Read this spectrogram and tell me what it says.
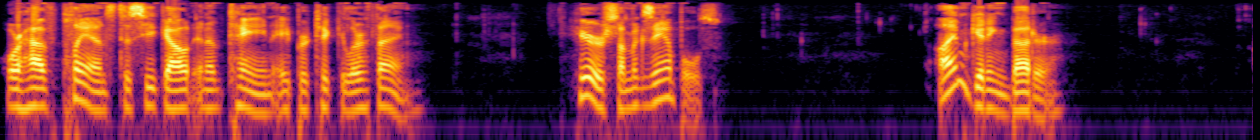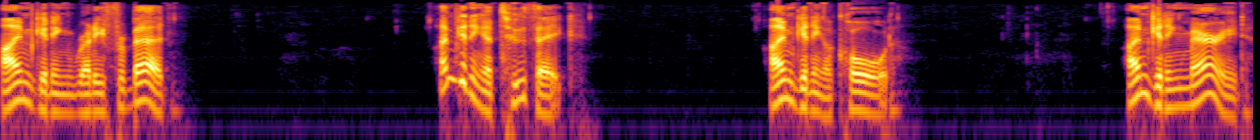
or have plans to seek out and obtain a particular thing. Here are some examples. I'm getting better. I'm getting ready for bed. I'm getting a toothache. I'm getting a cold. I'm getting married.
